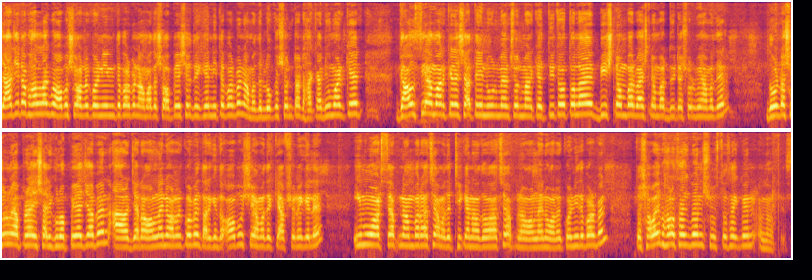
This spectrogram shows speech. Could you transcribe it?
যা যেটা ভালো লাগবে অবশ্যই অর্ডার করে নিয়ে নিতে পারবেন, আমাদের শপে এসে দেখে নিতে পারবেন। আমাদের লোকেশনটা ঢাকা নিউ মার্কেট গাউসিয়া মার্কেটের সাথে নূর ম্যানশন মার্কেট তৃতীয়তলায় বিশ নম্বর, বাইশ নম্বর দুইটা শোরুমে আমাদের, দুটো শোরুমে আপনারা এই শাড়িগুলো পেয়ে যাবেন। আর যারা অনলাইনে অর্ডার করবেন, তারা কিন্তু অবশ্যই আমাদের ক্যাপশনে গেলে ইমো, হোয়াটসঅ্যাপ নাম্বার আছে, আমাদের ঠিকানা দেওয়া আছে, আপনারা অনলাইনে অর্ডার করে নিতে পারবেন। তো সবাই ভালো থাকবেন, সুস্থ থাকবেন, আল্লাহ হাফিজ।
